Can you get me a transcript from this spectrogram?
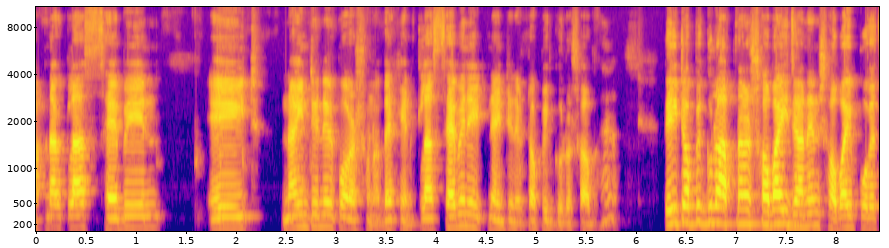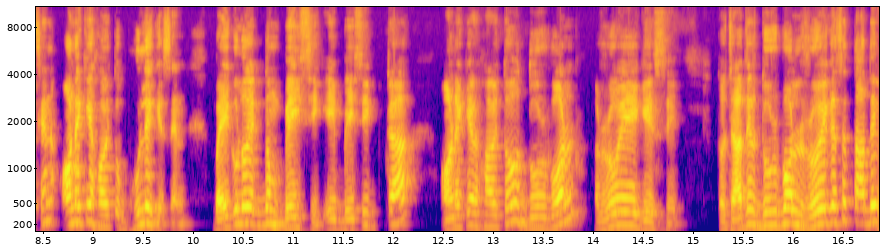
আপনার ক্লাস সেভেন এইট নাইন টেনের পড়াশোনা। দেখেন ক্লাস সেভেন এইট নাইন টেনের টপিকগুলো সব হ্যাঁ? এই টপিকগুলো আপনারা সবাই জানেন, সবাই পড়েছেন, অনেকে হয়তো ভুলে গেছেন, বা এগুলো একদম বেসিক এই বেসিকটা অনেকের হয়তো দুর্বল রয়ে গেছে। তো যাদের দুর্বল রয়ে গেছে, তাদের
